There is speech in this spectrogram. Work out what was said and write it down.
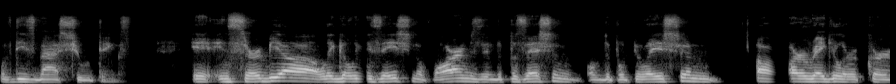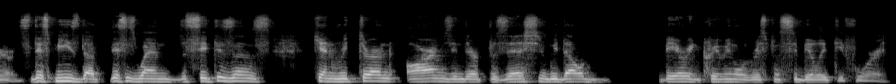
of these mass shootings in Serbia, legalization of arms in the possession of the population are, are regular occurrence. This means that this is when the citizens can return arms in their possession without bearing criminal responsibility for it.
